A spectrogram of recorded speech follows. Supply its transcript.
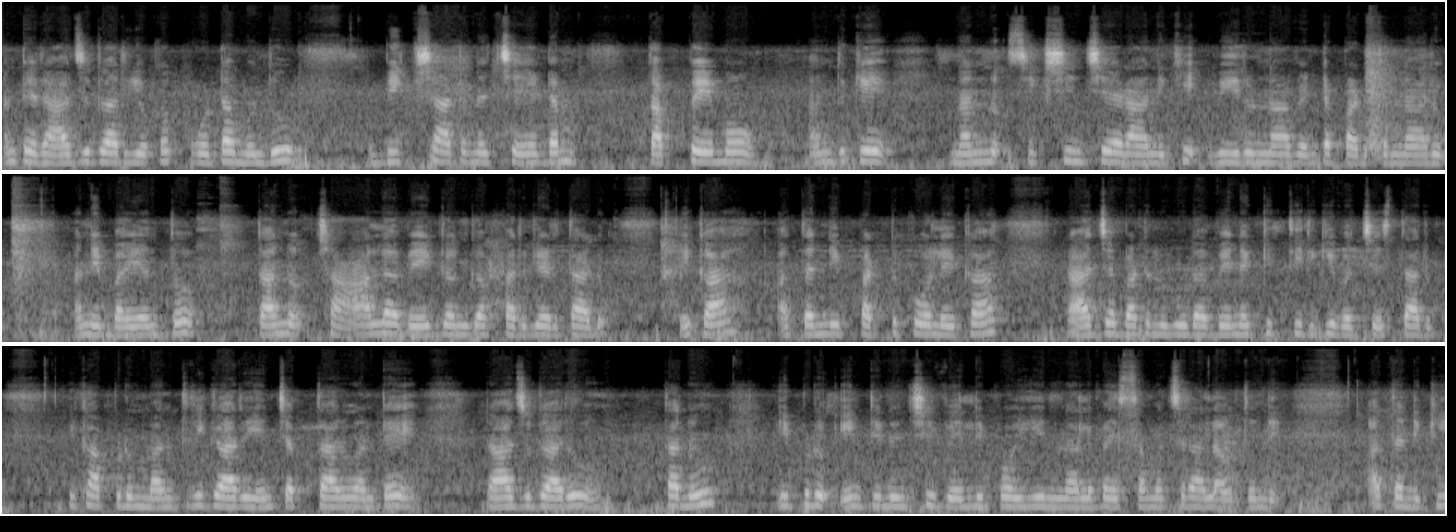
అంటే రాజుగారి యొక్క కోట ముందు భిక్షాటన చేయడం తప్పేమో? అందుకే నన్ను శిక్షించడానికి వీరు నా వెంట పడుతున్నారు అనే భయంతో తను చాలా వేగంగా పరిగెడతాడు. ఇక అతన్ని పట్టుకోలేక రాజభటులు కూడా వెనక్కి తిరిగి వచ్చేస్తారు. ఇక అప్పుడు మంత్రి గారు ఏం చెప్తారు అంటే రాజుగారు తను ఇప్పుడు ఇంటి నుంచి వెళ్ళిపోయి నలభై సంవత్సరాలు అవుతుంది. అతనికి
